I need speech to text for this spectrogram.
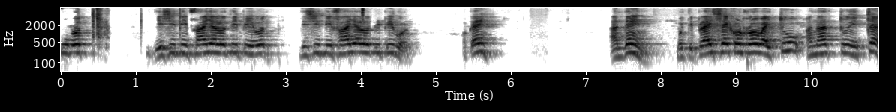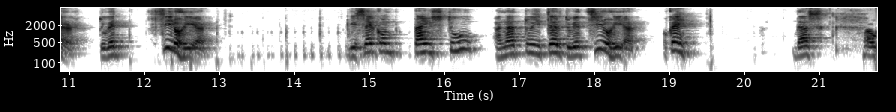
pivot. This is the file of the pivot. This is the file of the pivot. Okay? And then multiply second row by 2 and add to the third to get 0 here. The second times 2 and add to the third to get 0 here. Okay? That's how.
